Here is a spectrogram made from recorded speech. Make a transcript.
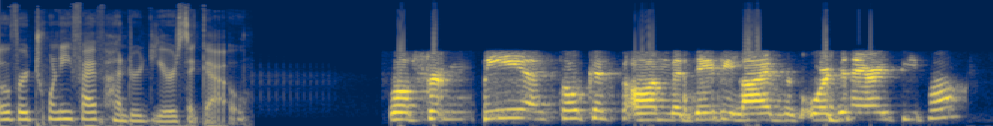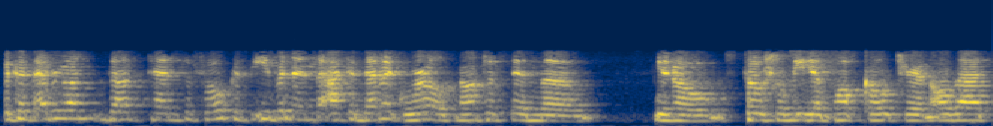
over 2,500 years ago. Well, for me, I focus on the daily lives of ordinary people because everyone does tend to focus, even in the academic world, not just in the you know, social media and pop culture and all that,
